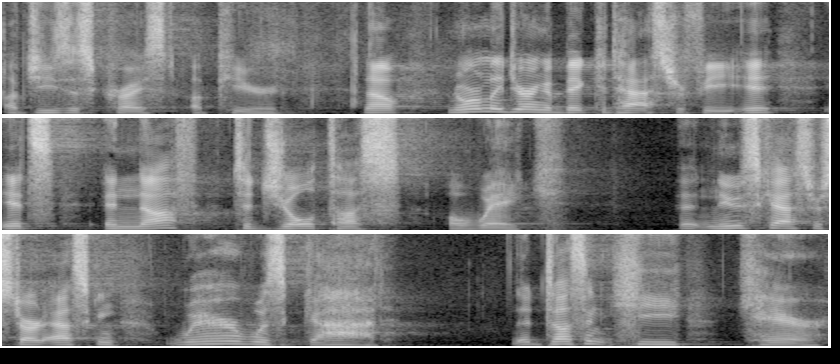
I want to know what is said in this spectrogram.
of Jesus Christ appeared. Now, normally during a big catastrophe, it, it's enough to jolt us awake. Newscasters start asking, Where was God? Doesn't He care?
